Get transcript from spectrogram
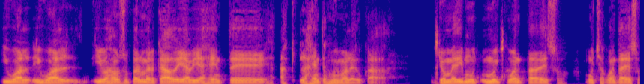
igual, igual ibas a un supermercado y había gente, la gente es muy mal educada. Yo me di muy, muy cuenta de eso, mucha cuenta de eso.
